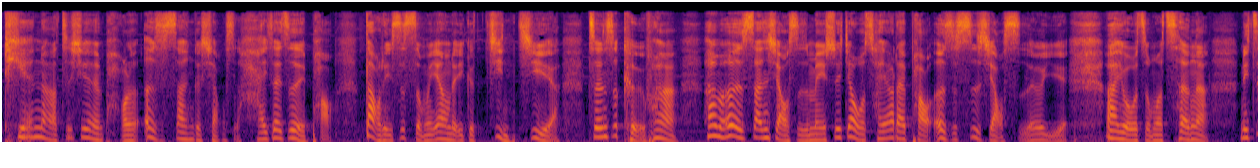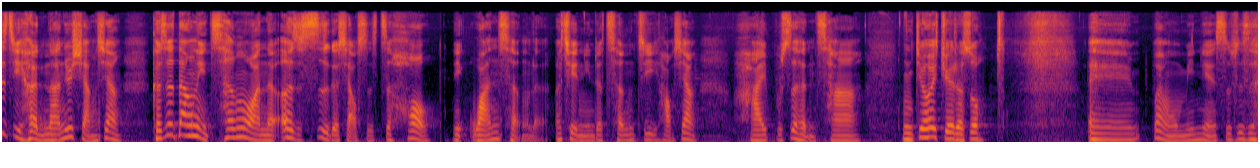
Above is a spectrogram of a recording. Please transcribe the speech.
天哪，这些人跑了二十三个小时，还在这里跑，到底是什么样的一个境界啊？真是可怕！他们二十三小时没睡觉，我才要来跑二十四小时而已。哎呦，我怎么撑啊？你自己很难去想象。可是当你撑完了二十四个小时之后，你完成了，而且你的成绩好像。还不是很差，你就会觉得说，哎，不然我明年是不是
